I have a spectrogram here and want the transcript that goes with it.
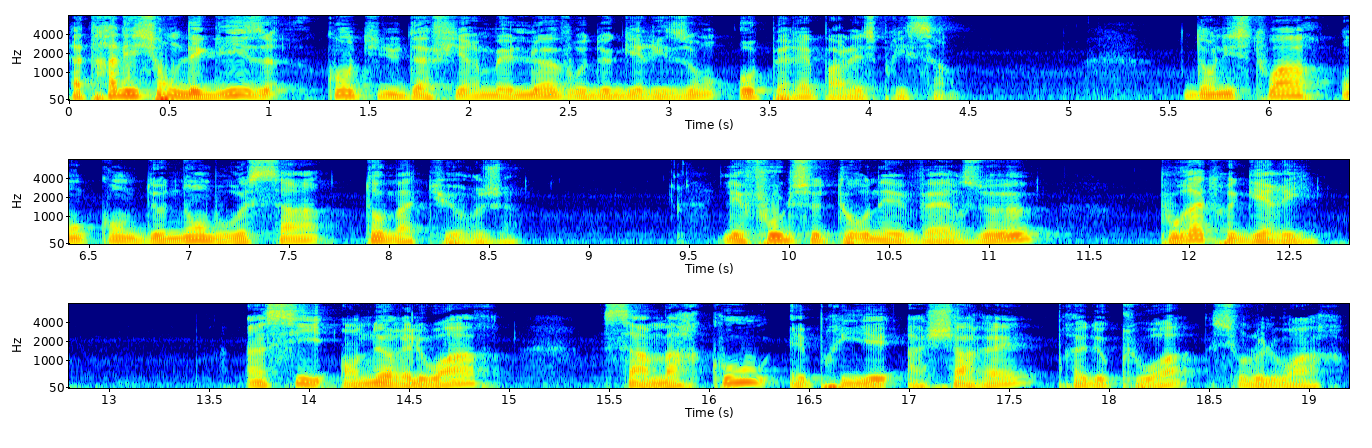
La tradition de l'Église continue d'affirmer l'œuvre de guérison opérée par l'Esprit Saint. Dans l'histoire, on compte de nombreux saints thaumaturges. Les foules se tournaient vers eux pour être guéris. Ainsi, en Eure-et-Loire, Saint Marcoux est prié à Charret, près de Cloix, sur le Loire.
